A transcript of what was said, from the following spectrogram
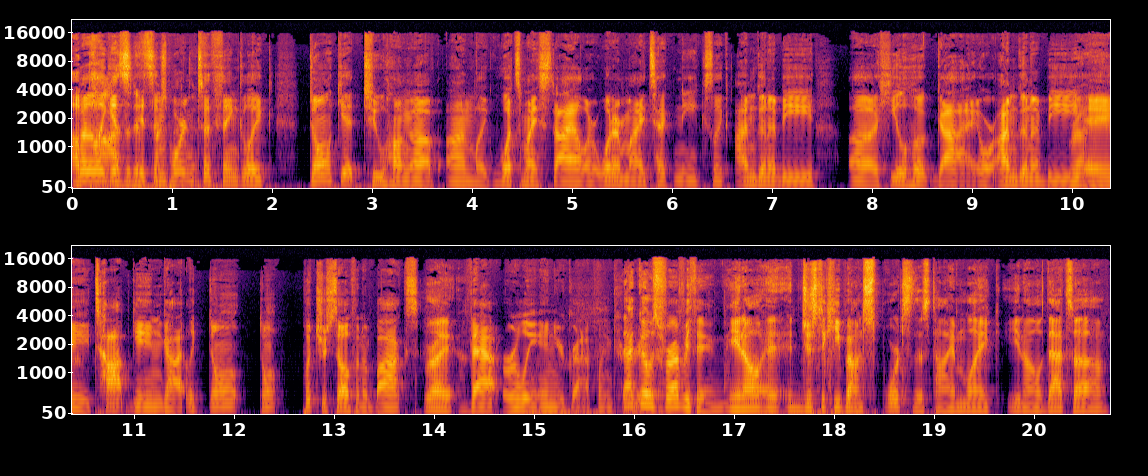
a but like, it's it's important to think like, don't get too hung up on like what's my style or what are my techniques. Like, I'm gonna be a heel hook guy or I'm gonna be Right. a top game guy. Like, don't don't put yourself in a box right. that early in your grappling career. That goes for everything, you know. And, and just to keep it on sports this time, like you know, that's a.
